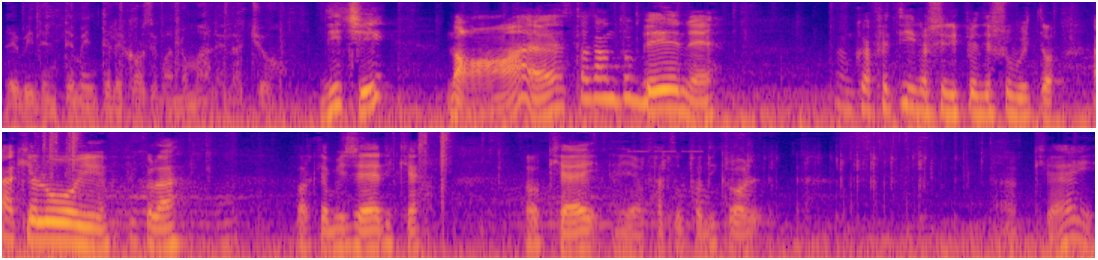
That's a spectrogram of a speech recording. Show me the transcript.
Evidentemente le cose vanno male laggiù. Dici? No, eh, sta tanto bene. Un caffettino si riprende subito. Anche lui, piccola. Porca miserica. Ok, abbiamo fatto un po' di cose. Ok.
